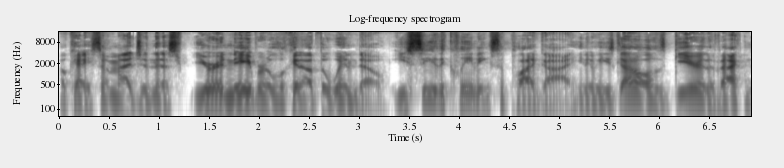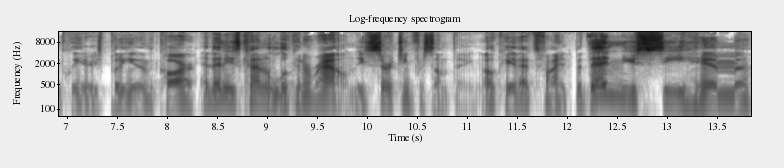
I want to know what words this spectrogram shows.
Okay, so imagine this. You're a neighbor looking out the window. You see the cleaning supply guy. You know, he's got all his gear, the vacuum cleaner, he's putting it in the car, and then he's kind of looking around. He's searching for something. Okay, that's fine. But then you see him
